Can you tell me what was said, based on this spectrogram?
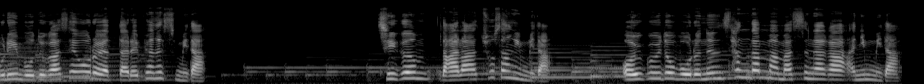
우리 모두가 세월호였다를 펴냈습니다. 지금 나라 초상입니다. 얼굴도 모르는 상감마마 승하가 아닙니다.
